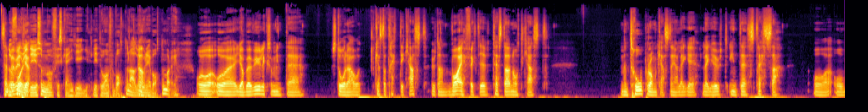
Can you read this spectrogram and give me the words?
Sen Då får du, jag... det är ju som att fiska en jigg lite ovanför botten och aldrig Ja. gå ner i botten bara. Och, och jag behöver ju liksom inte stå där och kasta 30 kast. Utan vara effektiv, testa något kast. Men tro på de kasten jag lägger, lägger ut. Inte stressa och, och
